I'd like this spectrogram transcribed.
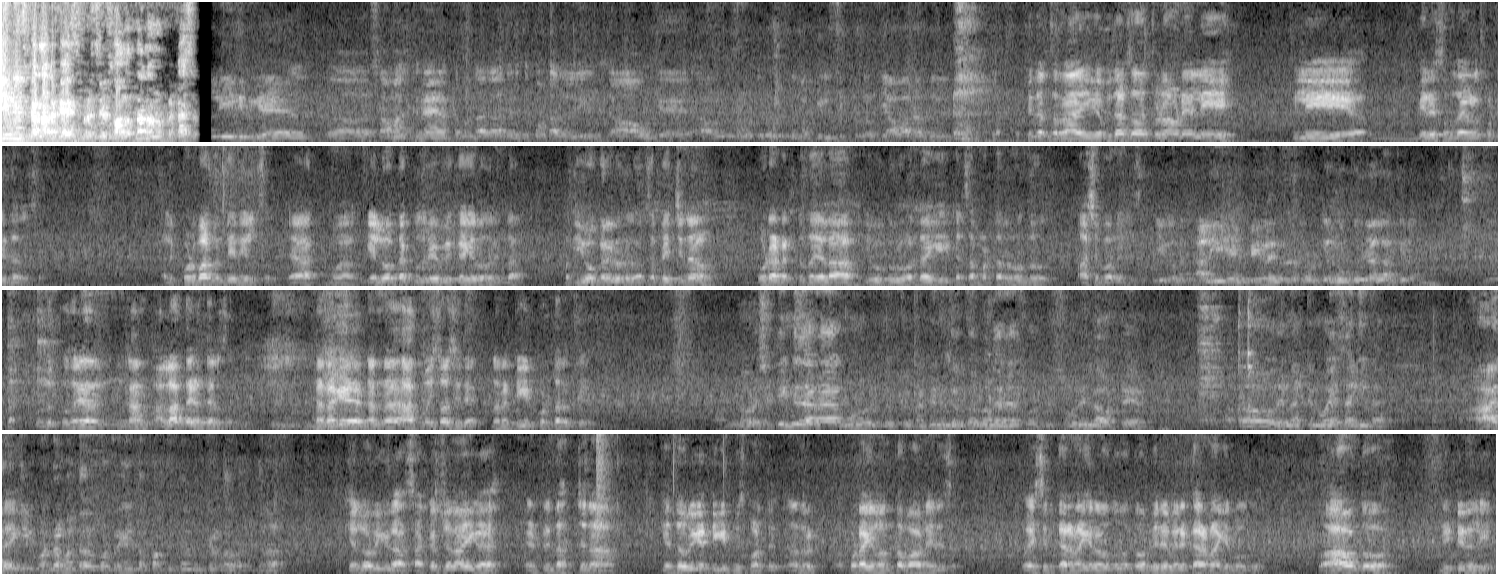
B news Karnataka express ಸ್ವಾಗತ. ನಾನು ಪ್ರಕಾಶ್. ಅಲ್ಲಿ ನಿಮಗೆ ಸಾಮಾಜಿಕ ನ್ಯಾಯ ಅಂತ ಬಂದಾಗ ದಲಿತ ಕೋಟಾದಲ್ಲಿ ಅವ್ರಿಗೆ ಅವ್ರು ಕೊಟ್ಟಿರೋದ್ರಿಂದ ಸಿಕ್ಕಿರೋದು ಯಾವ ಆಧಾರದಲ್ಲಿ? ಕೊಟ್ಟಿದ್ದಾರೆ ಸರ್ ಈಗ ವಿಧಾನಸಭಾ ಚುನಾವಣೆಯಲ್ಲಿ ಇಲ್ಲಿ ಬೇರೆ ಸಮುದಾಯಗಳಿಗೆ ಕೊಟ್ಟಿದ್ದಾರೆ ಸರ್. ಅಲ್ಲಿ ಕೊಡಬಾರ್ದಂತ ಅಂತ ಏನಿಲ್ಲ ಸರ್. ಯಾಕೆ ಗೆಲ್ಲುವಂಥ ಕುದುರೆ ಬೇಕಾಗಿರೋದ್ರಿಂದ ಮತ್ತು ಯುವಕರು ಇರೋದ್ರಿಂದ ಸ್ವಲ್ಪ ಹೆಚ್ಚಿನ ಓಡಾಟದ ಎಲ್ಲ ಯುವಕರು ಒಂದಾಗಿ ಕೆಲಸ ಮಾಡ್ತಾರೆ ಅನ್ನೋ ಒಂದು ಆಶೆ ಭಾವನೆ ಇದೆ ಸರ್. ಈಗ ಖಾಲಿ ಹಾಲಿ ಎಂ ಪಿಗಳಿಂದ ಗೆಲ್ಲುವ ಕುದುರೆ ಅಲ್ಲ ಅಂತೀರಾ? ಒಂದು ಕುದುರೆ ನಾನು ಅಲ್ಲ ಅಂತ ಹೇಳ್ತಾ ಇಲ್ಲ ಸರ್. ನನಗೆ ನನ್ನ ಆತ್ಮವಿಶ್ವಾಸ ಇದೆ ನನಗೆ ಟಿಕೆಟ್ ಕೊಡ್ತಾರೆ ಅಂತೇಳಿ ಅವರು ಸಿಟ್ಟಿಂಗ್ ಇದ್ದಾರೆ ಮೂರು ಕಂಟಿನ್ಯೂ ಗೆಲ್ಕೊಂಡು ಬಂದಾರೆ ಸ್ವಲ್ಪ ಸೋಲಿಲ್ಲ ಹೊಟ್ಟೆ. ಮತ್ತು ಅವ್ರೇನು ಅಷ್ಟೇನು ವಯಸ್ಸಾಗಿಲ್ಲ. ಹಾಗೆ ಇಟ್ಕೊಂಡ್ರೆ ಮತ್ತೆ ಅವ್ರು ಕೊಟ್ಟರೆ ಏನು ತಪ್ಪಾಗ್ತೈತೆ ಅಂತ ಕೇಳ್ತಾರೆ. ಕೆಲವರಿಗೆ ಸಾಕಷ್ಟು ಜನ ಈಗ ಎಂಟರಿಂದ ಹತ್ತು ಜನ ಗೆದ್ದವರಿಗೆ ಟಿಕೆಟ್ ಮಿಸ್ ಮಾಡ್ತಾ ಇದ್ದಾರೆ ಅಂದರೆ ಕೊಡಾಗಿಲ್ಲ ಅಂತ ಭಾವನೆ ಇದೆ ಸರ್. ವಯಸ್ಸಿನ ಕಾರಣ ಆಗಿರೋದು ಅಥವಾ ಬೇರೆ ಬೇರೆ ಕಾರಣ ಆಗಿರ್ಬೋದು. ಆ ಒಂದು ನಿಟ್ಟಿನಲ್ಲಿ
